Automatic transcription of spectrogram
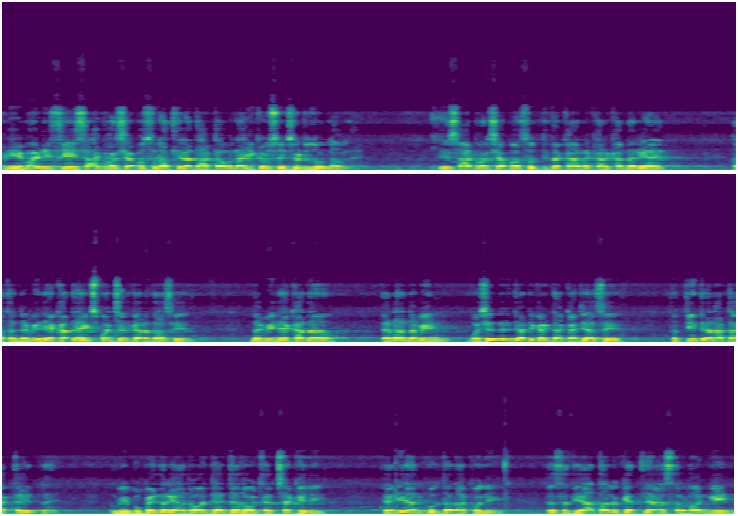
पण एम आय डी सी साठ वर्षापासून असलेल्या धाटावला इको सेन्सिटिव्ह झोन लावला आहे ते साठ वर्षापासून तिथं कार कारखानदारी आहेत. आता नवीन एखादं एक्सपान्शन करत असेल नवीन एखादं त्यांना नवीन मशिनरी त्या ठिकाणी टाकायची असेल तर ती त्यांना टाकता येत नाही. मी भूपेंद्र यादवां ज्यांच्याजवळ चर्चा केली त्यांनी अनुकूलता दाखवली. तसंच या तालुक्यातल्या सर्वांगीण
